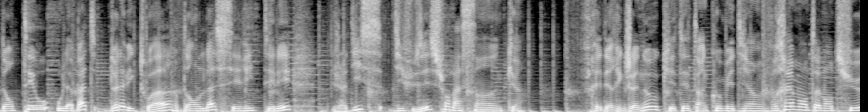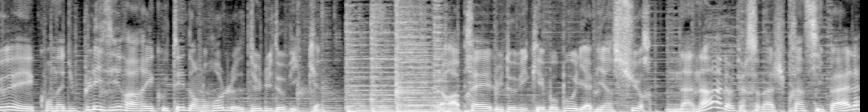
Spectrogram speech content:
dans Théo ou la batte de la victoire, dans la série télé jadis diffusée sur la 5. Frédéric Jeannot, qui était un comédien vraiment talentueux et qu'on a du plaisir à réécouter dans le rôle de Ludovic. Alors après Ludovic et Bobo, il y a bien sûr Nana, le personnage principal,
